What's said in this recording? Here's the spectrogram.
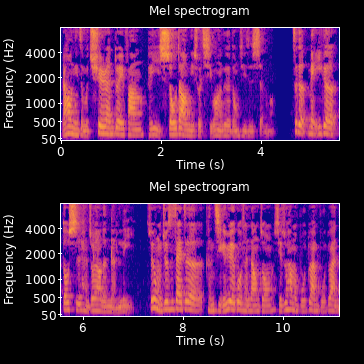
然后你怎么确认对方可以收到你所期望的这个东西是什么？这个每一个都是很重要的能力。所以，我们就是在这可能几个月过程当中，协助他们不断不断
